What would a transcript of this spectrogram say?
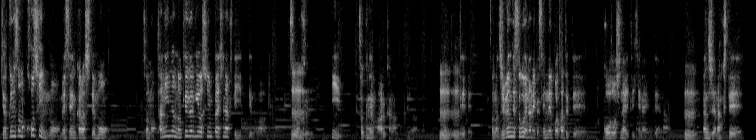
逆にその個人の目線からしてもその他人の抜け駆けを心配しなくていいっていうのはすごくいい側面もあるかなっていうのはうん。思ってて、その自分ですごい何か戦略を立てて行動しないといけないみたいなうん。感じじゃなくて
